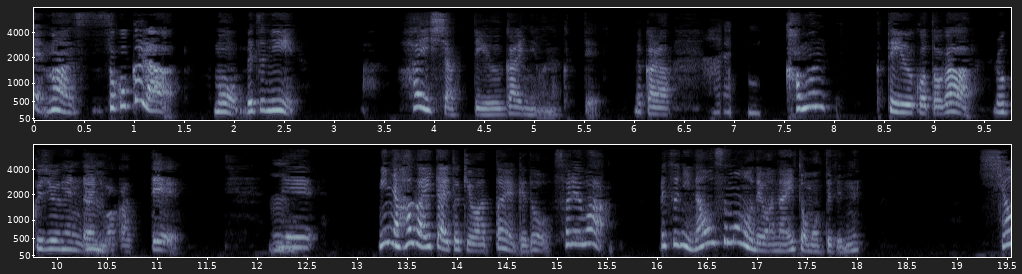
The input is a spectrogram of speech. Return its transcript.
で、まあ、そこから、もう別に、歯医者っていう概念はなくて。だから、はい。噛むっていうことが60年代に分かって、うん、で、みんな歯が痛い時はあったんやけど、それは別に治すものではないと思っててね。しょ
